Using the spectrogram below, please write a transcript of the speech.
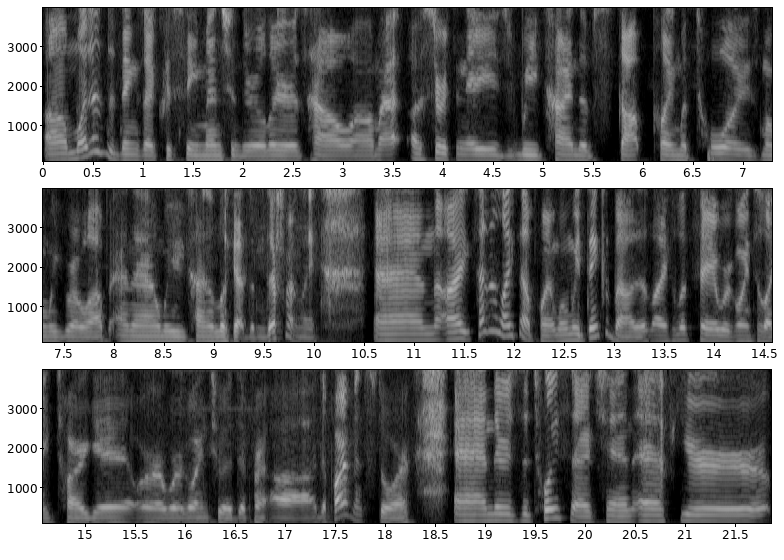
Um, one of the things that Christine mentioned earlier is how um, at a certain age we kind of stop playing with toys when we grow up, and then we kind of look at them differently. And I kind of like that point when we think about it. Like, let's say we're going to like Target or we're going to a different uh, department store, and there's the toy section. If you're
